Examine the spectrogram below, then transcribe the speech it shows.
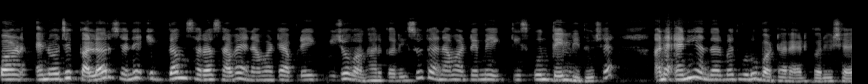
પણ એનો જે કલર છે ને એકદમ સરસ આવે એના માટે આપણે એક બીજો વઘાર કરીશું. તો એના માટે મેં એક ટીસ્પૂન તેલ લીધું છે અને એની અંદર મેં થોડું બટર એડ કર્યું છે.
